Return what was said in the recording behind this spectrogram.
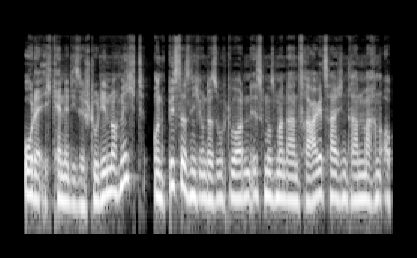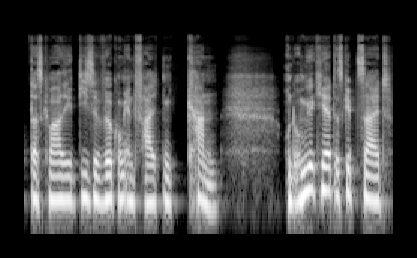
Oder ich kenne diese Studien noch nicht. Und bis das nicht untersucht worden ist, muss man da ein Fragezeichen dran machen, ob das quasi diese Wirkung entfalten kann. Und umgekehrt, es gibt seit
